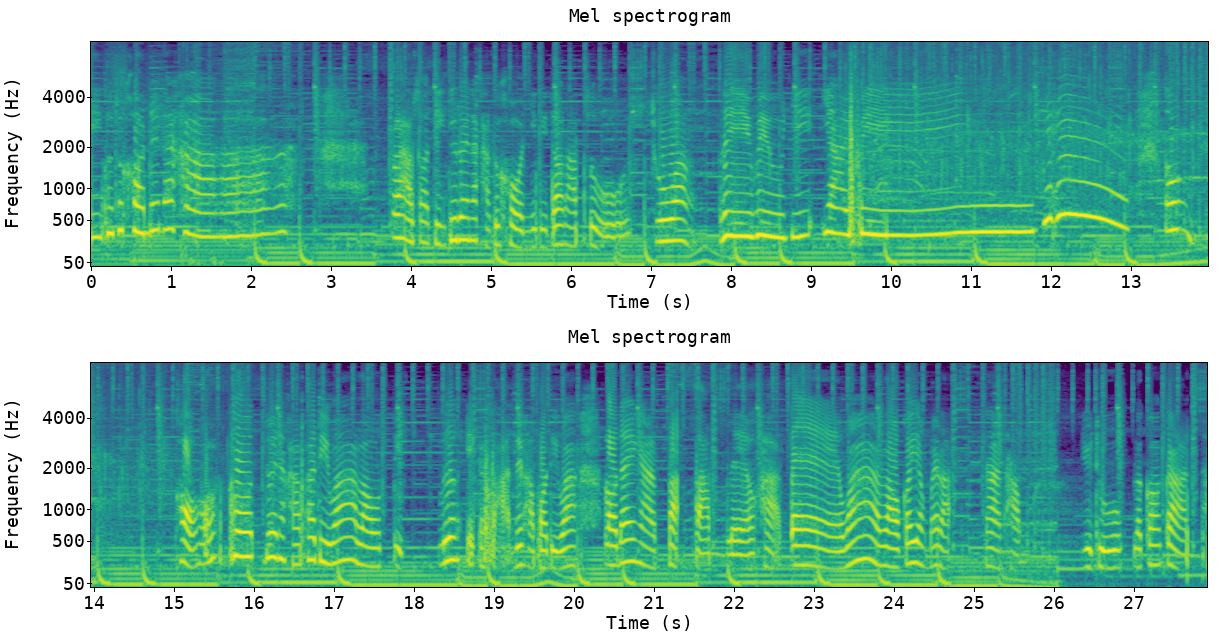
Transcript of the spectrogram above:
ดีทุกทุกๆคนด้วยนะคะ กล่าวสวัสดีด้วยนะคะ ทุกคนยินดีต้อนรับสู่ช่วง รีวิวยิยายฟิต้องขอโทษด้วยนะคะ พอดีว่าเราติดเรื่องเอกสารด้วยค่ะ พอดีว่าเราได้งานประจำแล้วค่ะ แต่ว่าเราก็ยังไม่ละการทำ YouTube แล้วก็การท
